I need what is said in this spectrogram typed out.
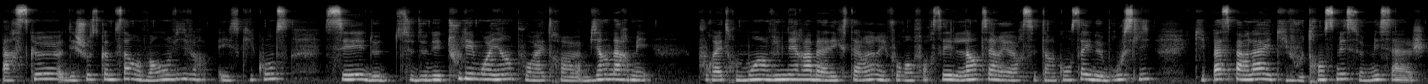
parce que des choses comme ça, on va en vivre. Et ce qui compte, c'est de se donner tous les moyens pour être bien armé. Pour être moins vulnérable à l'extérieur, il faut renforcer l'intérieur. C'est un conseil de Bruce Lee qui passe par là et qui vous transmet ce message.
